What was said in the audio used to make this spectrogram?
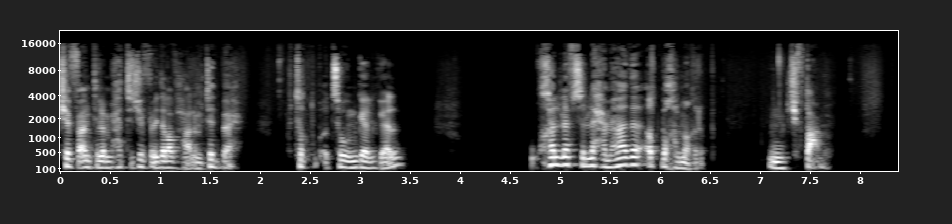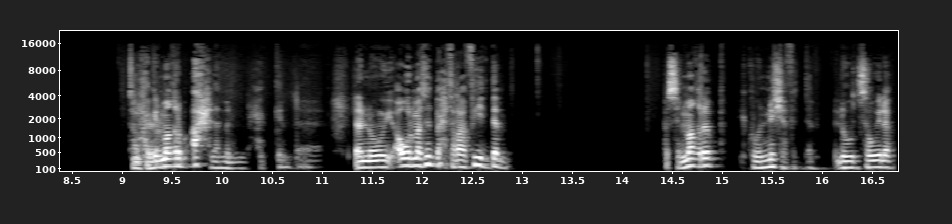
شوف أنت لما حتى شوف عيد الأضحى لما تذبح وتطب... تسوي مقلقل وخل نفس اللحم هذا أطبخ المغرب. شوف طعمه ترى حق. المغرب أحلى من حق. لأنه أول ما تذبح ترى فيه الدم بس المغرب يكون نشف الدم اللي هو تسوي له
